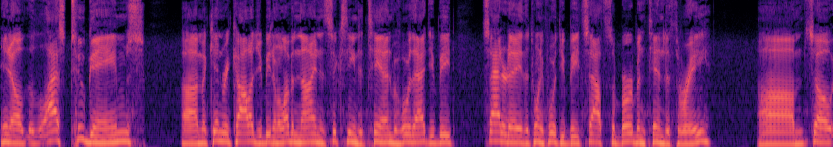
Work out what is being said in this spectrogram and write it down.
you know, the last two games, uh, McHenry College, you beat them 11 9 and 16 to 10. Before that, you beat Saturday, the 24th, you beat South Suburban 10 to 3. Um, so,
